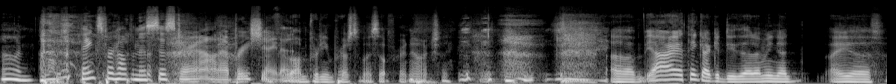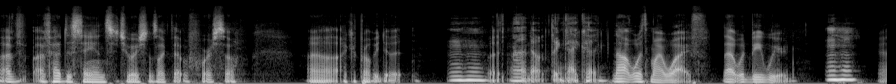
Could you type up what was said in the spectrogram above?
Oh, thanks for helping this sister out. I appreciate it. I'm pretty impressed with myself right now, actually. um, yeah, I think I could do that. I mean, I, I uh, I've I've had to stay in situations like that before, so uh, I could probably do it. I don't think I could. Not with my wife. That would be weird. Mm-hmm. Yeah,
